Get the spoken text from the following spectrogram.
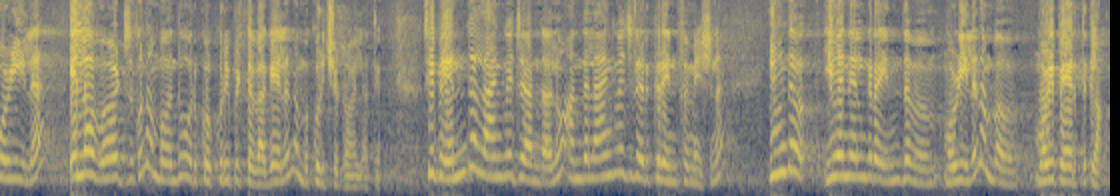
மொழியில் எல்லா வேர்ட்ஸுக்கும் நம்ம வந்து ஒரு குறிப்பிட்ட வகையில் நம்ம குறிச்சிடுறோம் எல்லாத்தையும். ஸோ இப்போ எந்த லாங்குவேஜாக இருந்தாலும் அந்த லாங்குவேஜில் இருக்கிற இன்ஃபர்மேஷனை இந்த யுஎன்எல்ங்கிற இந்த மொழியில் நம்ம மொழிபெயர்த்துக்கலாம்.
